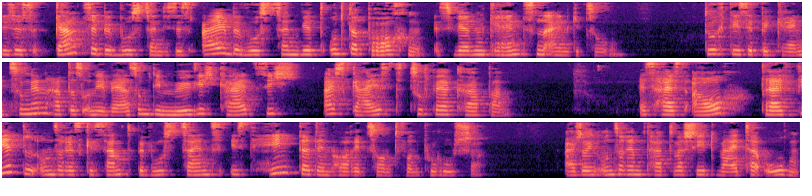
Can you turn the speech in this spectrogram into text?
dieses ganze Bewusstsein, dieses Allbewusstsein wird unterbrochen, es werden Grenzen eingezogen. Durch diese Begrenzungen hat das Universum die Möglichkeit, sich als Geist zu verkörpern. Es heißt auch, drei Viertel unseres Gesamtbewusstseins ist hinter dem Horizont von Purusha, also in unserem Tattvashit weiter oben.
